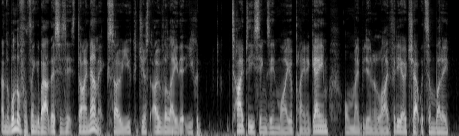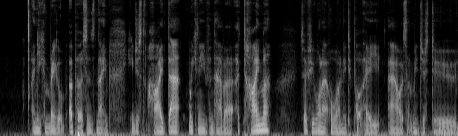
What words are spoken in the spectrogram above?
And the wonderful thing about this is it's dynamic. So you could just overlay that. You could type these things in while you're playing a game or maybe doing a live video chat with somebody and you can bring up a person's name. You can just hide that. We can even have a, a timer. So if you want to, oh, I need to put a hours. Let me just do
